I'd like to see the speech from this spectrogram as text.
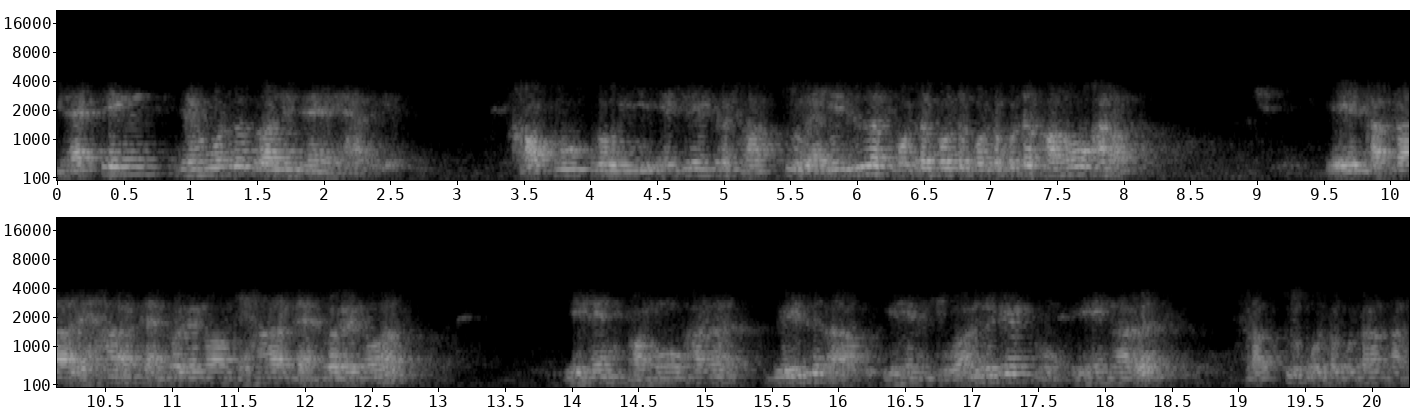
නැත්නම් දෙමුඩ ගලින්නේ නැහැ හරියට කපු ප්‍රොයි එක එක සත්තු ඇවිල්ලා පොට පොට පොට පොට කනෝ කනවා. ඒ සතා එහාට ඇඹරෙනවා මෙහාට ඇඹරෙනවා එහෙන් කනෝ කන වේදනාව එහෙන් ජීවලකෙත් එහෙන් අර සත්තු පොට පොට කනවා.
